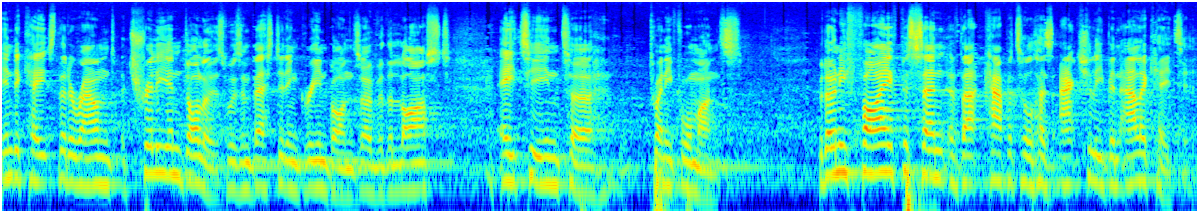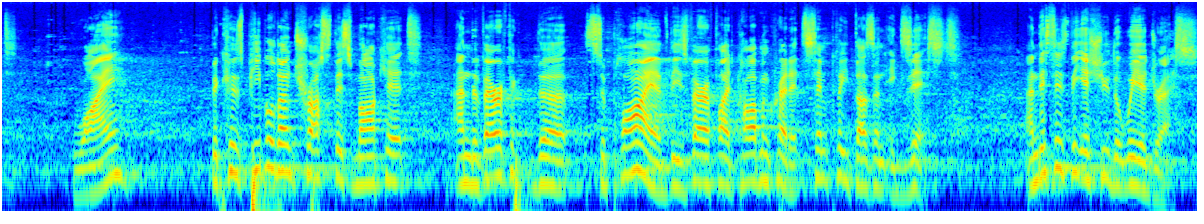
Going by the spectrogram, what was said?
indicates that around a trillion dollars was invested in green bonds over the last 18 to 24 months. But only 5% of that capital has actually been allocated. Why? Because people don't trust this market and the, the, supply of these verified carbon credits simply doesn't exist. And this is the issue that we address.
